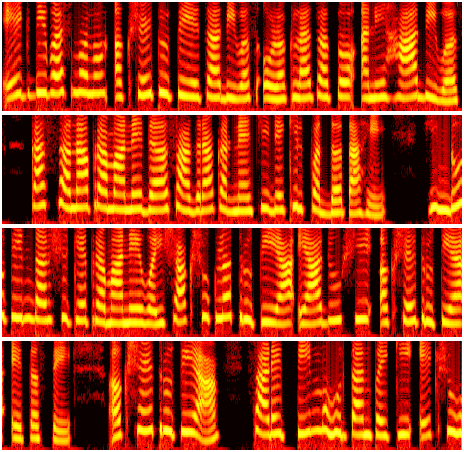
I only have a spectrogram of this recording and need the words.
एक दिवस म्हणून अक्षय तृतीयेचा दिवस ओळखला जातो आणि हा दिवस का सणाप्रमाणे द- साजरा करण्याची देखील पद्धत आहे. हिंदू दिनदर्शिकेप्रमाणे वैशाख शुक्ल तृतीया या दिवशी अक्षय तृतीया येत असते. अक्षय तृतीया साडेतीन मुहूर्तांपैकी एक शु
